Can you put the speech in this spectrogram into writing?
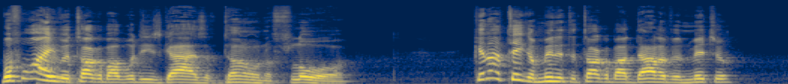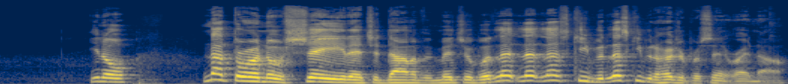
before I even talk about what these guys have done on the floor, can I take a minute to talk about Donovan Mitchell? You know, not throwing no shade at you, Donovan Mitchell, but let, let, let's keep it let's keep it 100% right now.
